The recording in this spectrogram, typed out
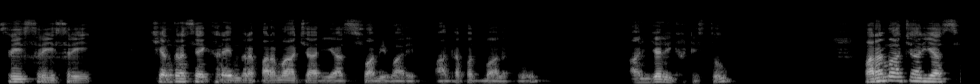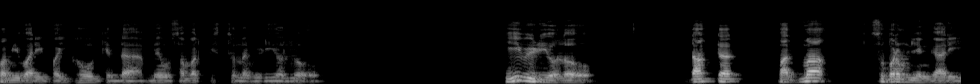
శ్రీ శ్రీ శ్రీ చంద్రశేఖరేంద్ర పరమాచార్య స్వామి వారి పాదపద్మాలకు అంజలి ఘటిస్తూ పరమాచార్య స్వామి వారి వైభవం కింద మేము సమర్పిస్తున్న వీడియోలో ఈ వీడియోలో డాక్టర్ పద్మా సుబ్రహ్మణ్యం గారి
